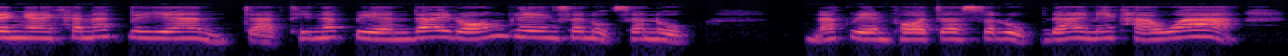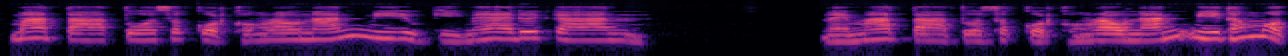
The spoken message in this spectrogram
เป็นไงคะนักเรียน จากที่นักเรียนได้ร้องเพลงสนุกๆนักเรียนพอจะสรุปได้ไหมคะว่า มาตราตัวสะกดของเรานั้นมีอยู่กี่แม่ด้วยกัน ในมาตราตัวสะกดของเรานั้นมีทั้งหมด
